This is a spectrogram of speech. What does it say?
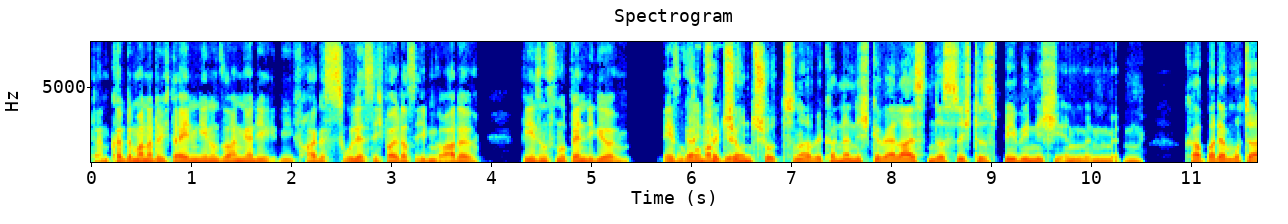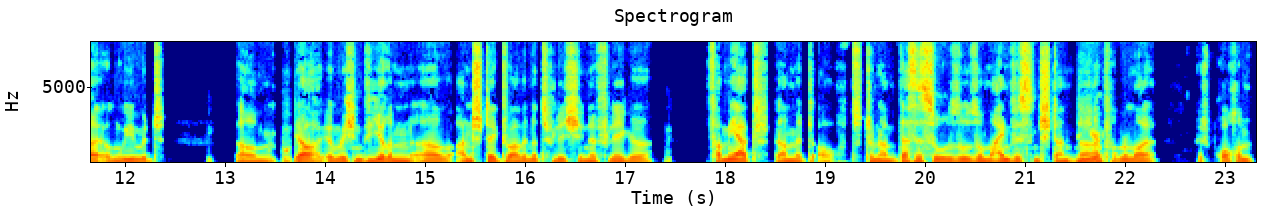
dann könnte man natürlich dahin gehen und sagen, ja, die, die Frage ist zulässig, weil das eben gerade wesensnotwendige ja, Infektionsschutz, ne? Wir können ja nicht gewährleisten, dass sich das Baby nicht im, im, im Körper der Mutter irgendwie mit ähm, ja, irgendwelchen Viren äh, ansteckt, weil wir natürlich in der Pflege vermehrt damit auch zu tun haben. Das ist so, so, so mein Wissensstand. Ne? Einfach nur mal gesprochen.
